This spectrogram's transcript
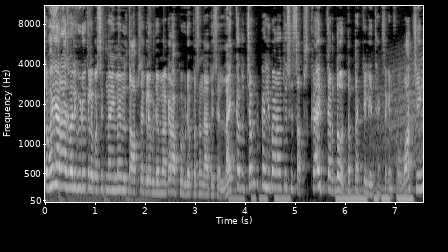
तो भाई यार, आज वाली वीडियो के लिए बस इतना ही। मैं मिलता आपसे अगले वीडियो में। अगर आपको वीडियो पसंद आया तो इसे लाइक कर दो। चैनल पे पहली बार आओ तो इसे सब्सक्राइब कर दो। तब तक के लिए thanks again for watching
